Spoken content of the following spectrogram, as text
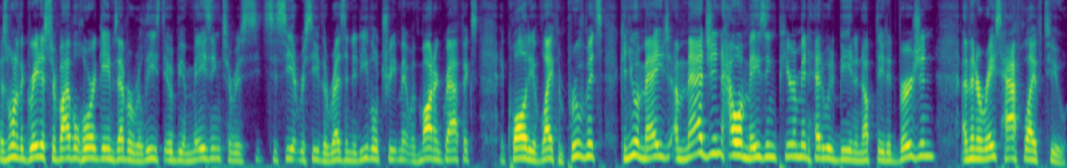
as one of the greatest survival horror games ever released. It would be amazing to, re- to see it receive the Resident Evil treatment with modern graphics and quality of life improvements. Can you imagine, imagine how amazing Pyramid Head would be in an updated version? and then erase Half Life 2,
